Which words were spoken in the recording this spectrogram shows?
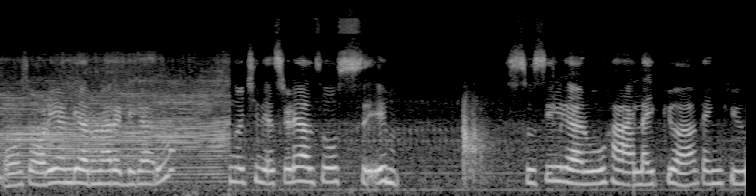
Oh, ఓ సారీ అండి అరుణారెడ్డి గారు. వచ్చింది. ఎస్టర్డే ఆల్సో సేమ్ సుశీల్ గారు hi like you thank you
